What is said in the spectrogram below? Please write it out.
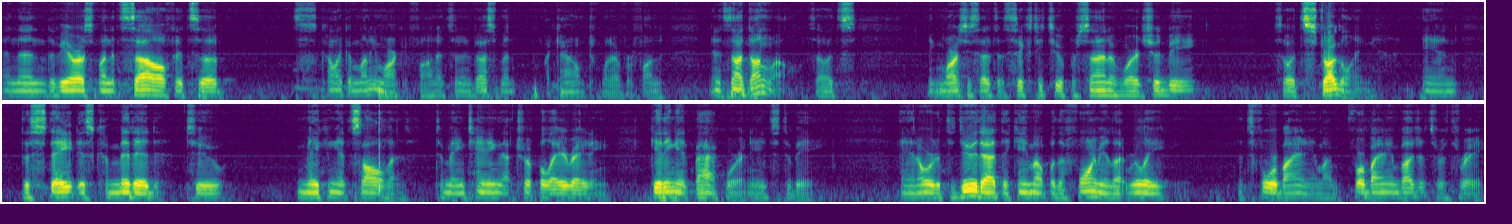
And then the VRS fund itself, it's a, it's kind of like a money market fund. It's an investment account, whatever fund, and it's not done well. So it's, I think Marcy said it's at 62% of where it should be. So it's struggling, and the state is committed to making it solvent, to maintaining that AAA rating, getting it back where it needs to be. And in order to do that, they came up with a formula that really, it's four biennium, four biennium budgets or three?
